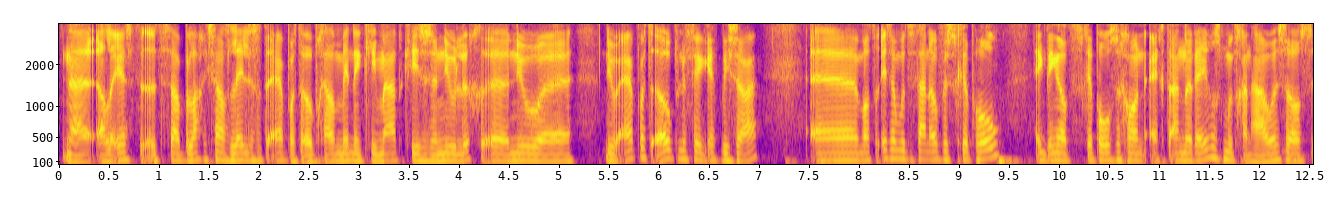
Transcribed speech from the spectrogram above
Nou, allereerst, het zou belachelijk zijn als Lelystad Airport open gaat. Midden in een klimaatcrisis een nieuw, lucht, eh, nieuw, nieuw airport openen, vind ik echt bizar. Eh, wat er is zou moeten staan over Schiphol. Ik denk dat Schiphol zich gewoon echt aan de regels moet gaan houden. Zoals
